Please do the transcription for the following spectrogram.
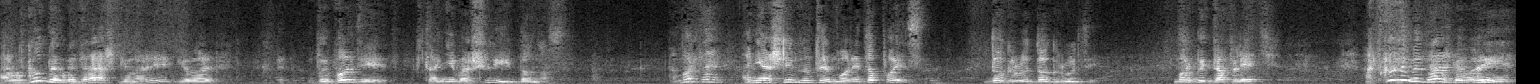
Откуда Медраж говорит, говорит, выводит, что они вошли до носа? А может, они вошли внутрь моря до пояса, до, гру, до груди, может быть, до плеч. Откуда Медраж говорит,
